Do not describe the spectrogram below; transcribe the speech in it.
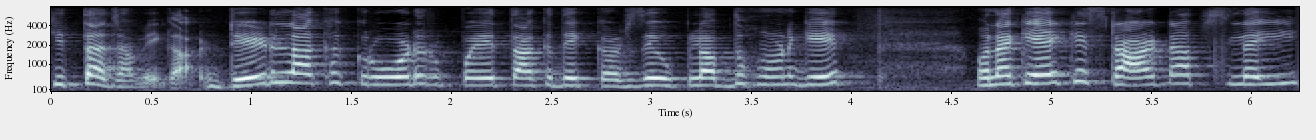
ਕੀਤਾ ਜਾਵੇਗਾ। 1.5 ਲੱਖ ਕਰੋੜ ਰੁਪਏ ਤੱਕ ਦੇ ਕਰਜ਼ੇ ਉਪਲਬਧ ਹੋਣਗੇ। ਉਹਨਾਂ ਕਿਹਾ ਕਿ ਸਟਾਰਟਅਪਸ ਲਈ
